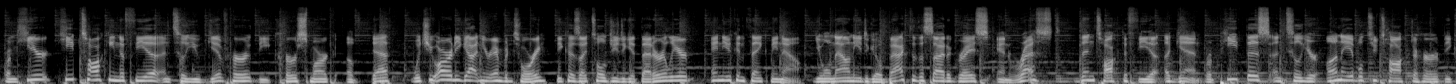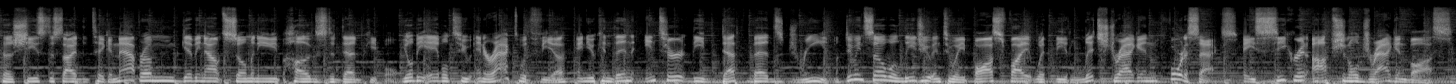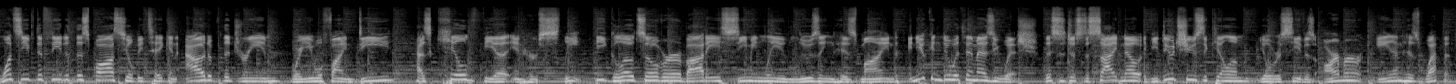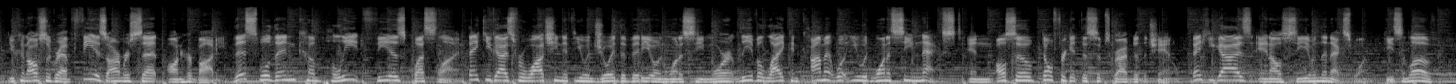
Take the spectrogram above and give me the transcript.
From here, keep talking to Fia until you give her the curse mark of death, which you already got in your inventory because I told you to get that earlier, and you can thank me now. You will now need to go back to the Site of Grace and rest, then talk to Fia again. Repeat this until you're unable to talk to her because she's decided to take a nap from giving out so many hugs to dead people. You'll be able to interact with Fia, and you can then enter the Deathbed's Dream. Doing so will lead you into a boss fight with the Lich Dragon Fortisax, a secret optional dragon boss. Once you've defeated this boss, you'll be taken out of the dream where you will find D has killed Fia in her sleep. He gloats over her body, seemingly losing his mind, and you can do with him as you wish. This is just a side note. If you do choose to kill him, you'll receive his armor and his weapon. You can also grab Fia's armor set on her body. This will then complete Fia's questline. Thank you guys for watching. If you enjoyed the video and want to see more, leave a like and comment what you would want to see next. And also, don't forget to subscribe to the channel. Thank you guys, and I'll see you in the next one. Peace and love.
